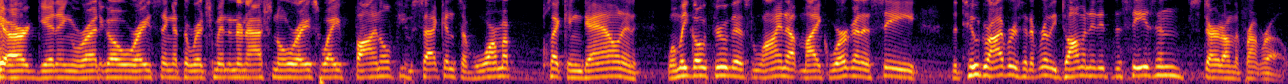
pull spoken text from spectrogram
We are getting ready to go racing at the Richmond International Raceway. Final few seconds of warm up clicking down. And when we go through this lineup, Mike, we're going to see the two drivers that have really dominated the season start on the front row.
